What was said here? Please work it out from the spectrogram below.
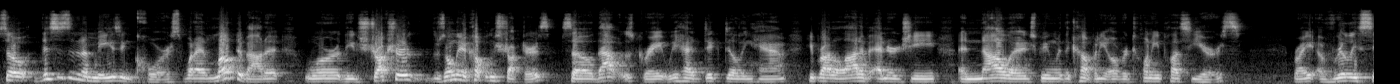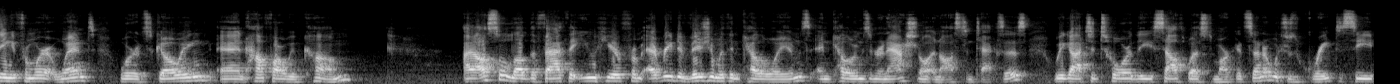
So this is an amazing course. What I loved about it were the instructor. There's only a couple instructors, so that was great. We had Dick Dillingham. He brought a lot of energy and knowledge, being with the company over 20 plus years, right? Of really seeing it from where it went, where it's going, and how far we've come. I also love the fact that you hear from every division within Keller Williams and Keller Williams International in Austin, Texas. We got to tour the Southwest Market Center, which was great to see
